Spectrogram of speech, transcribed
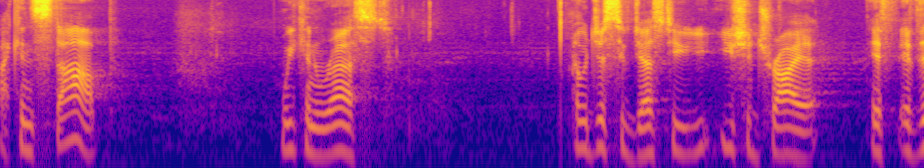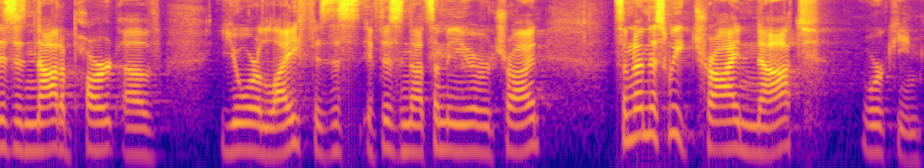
I can stop. We can rest. I would just suggest to you, you should try it. If, if this is not a part of your life, is this, if this is not something you've ever tried, sometime this week, try not working.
